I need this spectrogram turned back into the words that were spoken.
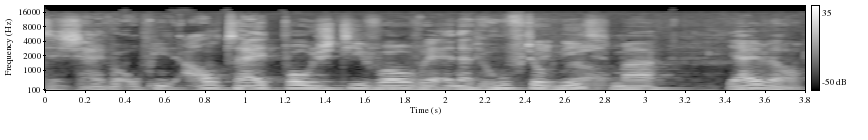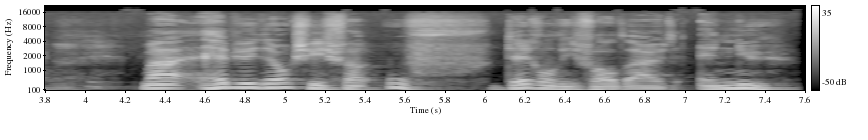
daar zijn we ook niet altijd positief over. En dat hoeft ook Ik niet, wel. maar jij wel. Maar hebben jullie dan ook zoiets van, oef, Daryl die valt uit. En nu?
